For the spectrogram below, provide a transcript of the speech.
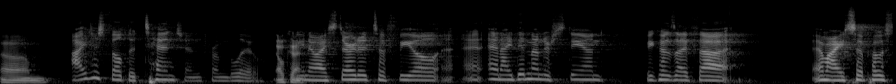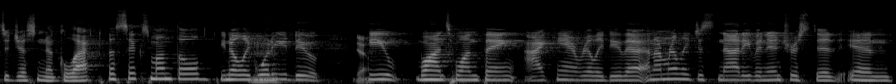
Um, I just felt the tension from Blue. Okay. You know, I started to feel, and I didn't understand because I thought, am I supposed to just neglect the six month old? You know, like, what do you do? Mm. Yeah. He wants one thing, I can't really do that, and I'm really just not even interested in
